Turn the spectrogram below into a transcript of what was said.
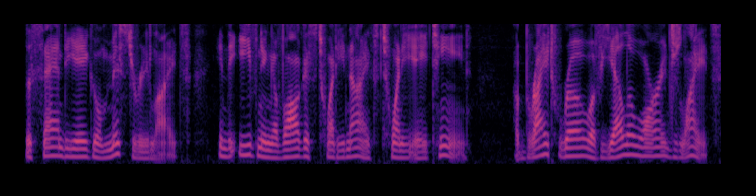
the San Diego Mystery Lights in the evening of August 29, 2018. A bright row of yellow orange lights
